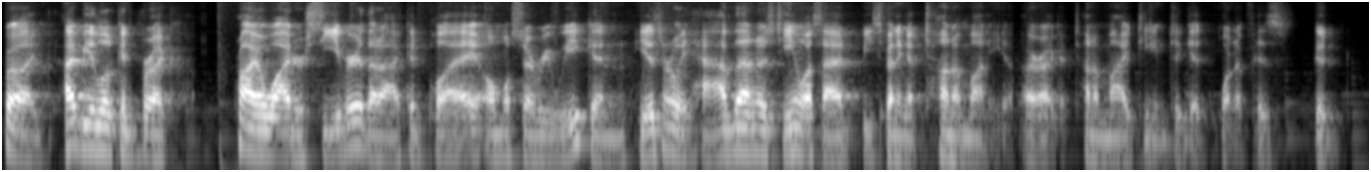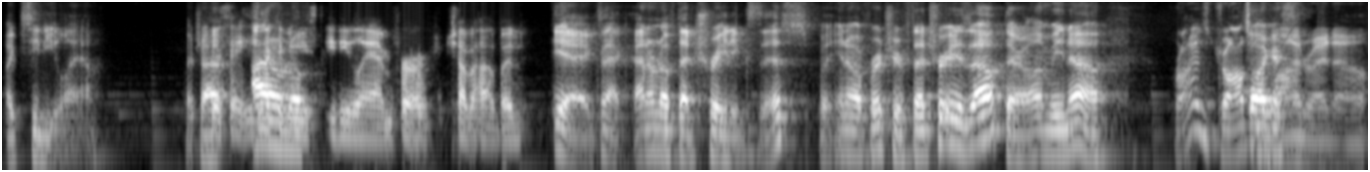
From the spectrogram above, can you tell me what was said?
But like, I'd be looking for like probably a wide receiver that I could play almost every week, and he doesn't really have that on his team unless I'd be spending a ton of money or like a ton of my team to get one of his good like CeeDee Lamb. Which I, say he's I not going to use CeeDee Lamb for Chuba Hubbard. Yeah, exactly. I don't know if that trade exists, but you know, if Richard, if that trade is out there, let me know. Ryan's dropping so, like the line right now.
